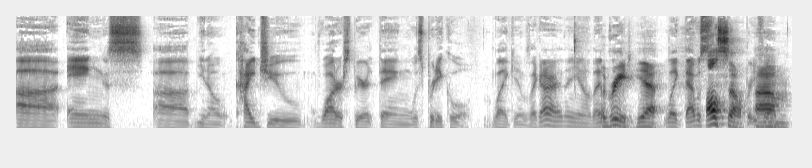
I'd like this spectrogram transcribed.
uh, Aang's uh, you know kaiju water spirit thing was pretty cool. Like it was like all right, you know that Agreed. Yeah. Like that was also um,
